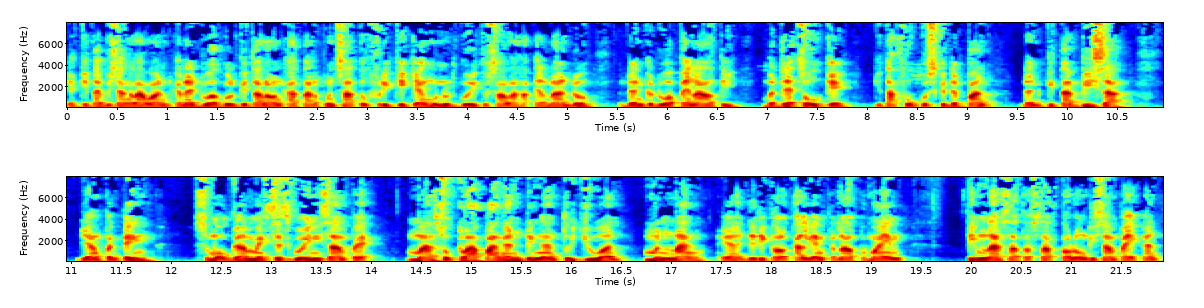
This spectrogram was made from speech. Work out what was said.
ya kita bisa ngelawan. Karena dua gol kita lawan Qatar pun satu free kick yang menurut gue itu salah Hernando dan kedua penalti. But that's okay. Kita fokus ke depan dan kita bisa. Yang penting semoga message gue ini sampai masuk ke lapangan dengan tujuan menang ya jadi kalau kalian kenal pemain timnas atau staff tolong disampaikan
